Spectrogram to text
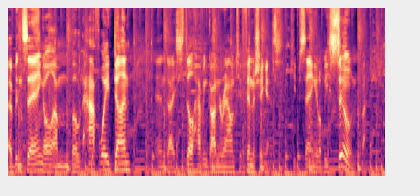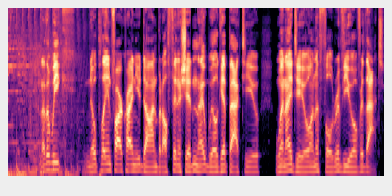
I've been saying, oh, I'm about halfway done, and I still haven't gotten around to finishing it. I keep saying it'll be soon, but another week, no playing Far Cry New Dawn, but I'll finish it, and I will get back to you when I do on a full review over that.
